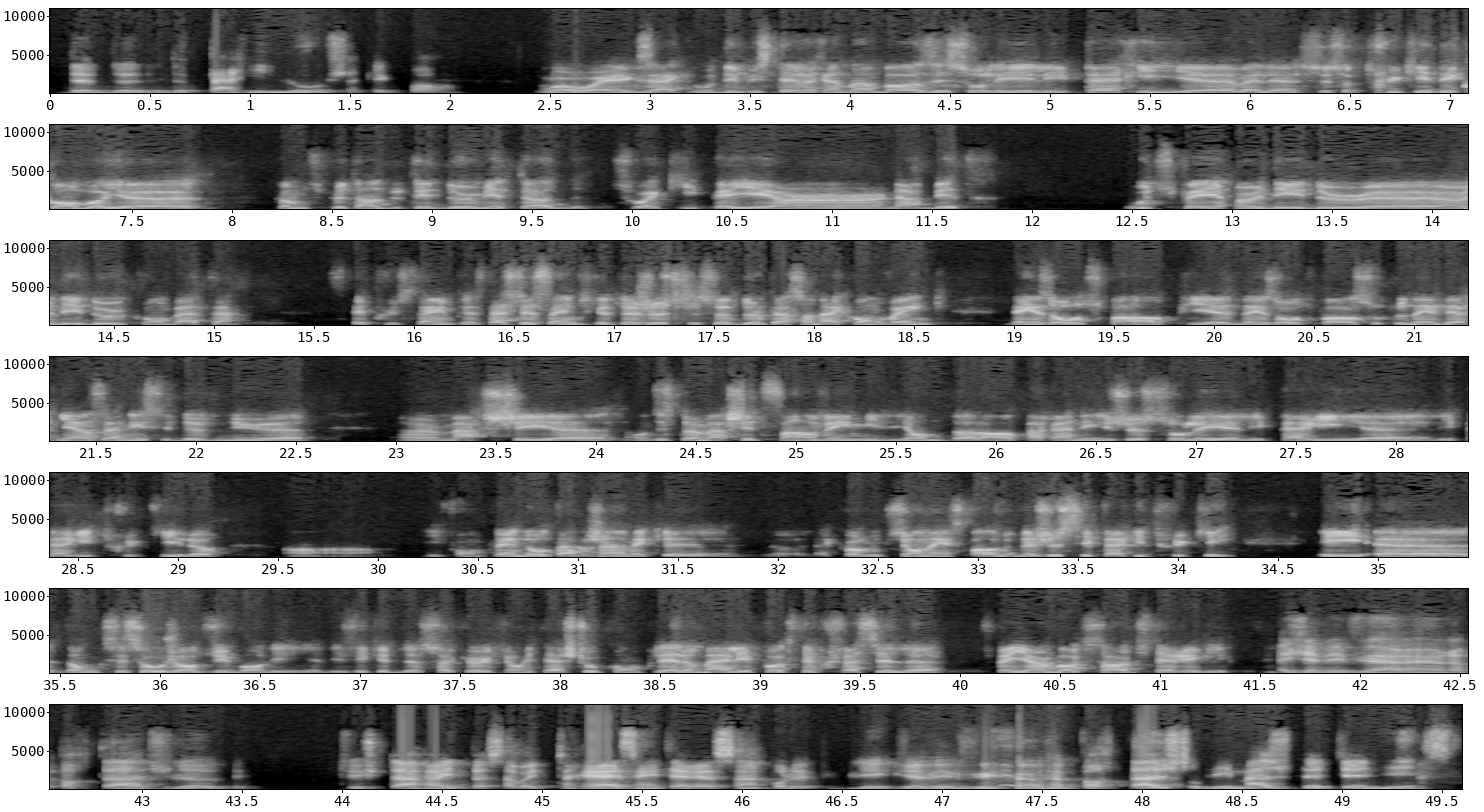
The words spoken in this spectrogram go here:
de, de, paris louches à quelque part. Oui, oui, exact. Au début, c'était vraiment basé sur les, les paris, euh, ben, c'est ça, truquer des combats. Il y a, comme tu peux t'en douter, deux méthodes. Soit qui payait un arbitre ou tu payes un des deux, un des deux combattants. C'était plus simple. C'est assez simple parce que tu as juste ça, deux personnes à convaincre dans les autres sports, puis euh, dans les autres sports, surtout dans les dernières années, c'est devenu euh, un marché, euh, on dit c'est un marché de 120 millions de dollars par année juste sur les, les paris, les paris truqués. Là. Ils font plein d'autres argent avec la corruption dans les sports, mais juste ces paris truqués. Et donc, c'est ça aujourd'hui. Bon, il y a des équipes de soccer qui ont été achetées au complet, mais à l'époque, c'était plus facile. tu payais un boxeur, puis c'était réglé. J'avais vu un reportage là, tu sais, je t'arrête parce que ça va être très intéressant pour le public. J'avais vu un reportage sur des matchs de tennis.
